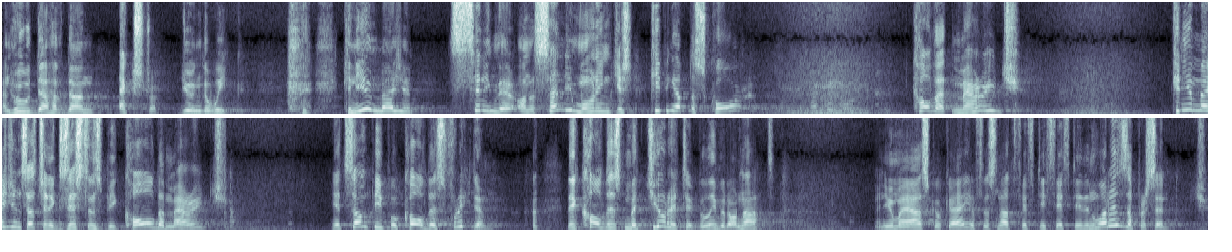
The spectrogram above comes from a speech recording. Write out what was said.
And who have done extra during the week. Can you imagine sitting there on a Sunday morning just keeping up the score? Call that marriage? Can you imagine such an existence be called a marriage? Yet some people call this freedom. They call this maturity, believe it or not. And you may ask, okay, if it's not 50 50, then what is the percentage?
